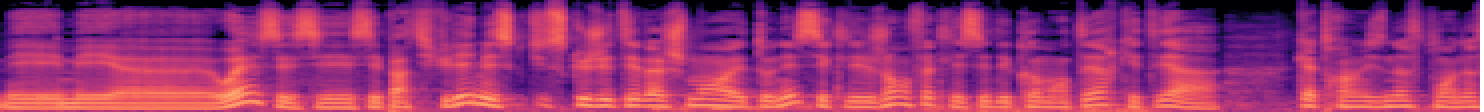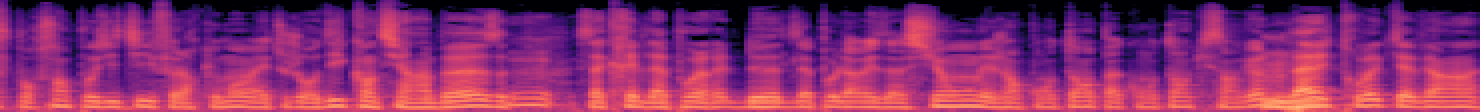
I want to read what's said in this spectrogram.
Mais, mais euh, ouais, c'est- particulier. Mais ce, que- ce que j'étais vachement étonné, c'est que les gens, en fait, laissaient des commentaires qui étaient à 99,9% positifs. Alors que moi, on m'avait toujours dit, quand il y a un buzz, Mm. ça crée de la, de, de la polarisation, les gens contents, pas contents, qui s'engueulent. Mhm. Là, je trouvais qu'il y avait un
